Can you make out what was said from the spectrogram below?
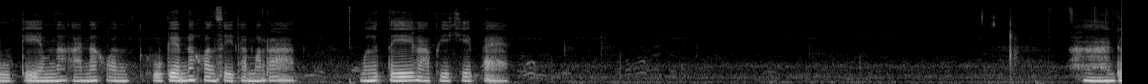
รูเกมนะคะนครครูเกมนครศรีธรรมราช มือเต้ค่ะ PK8 หาโด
